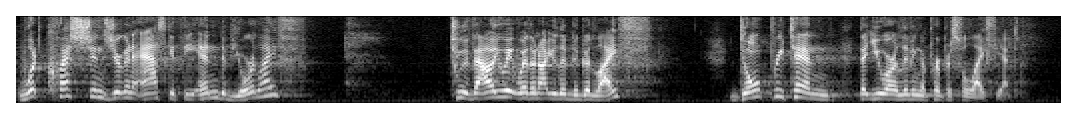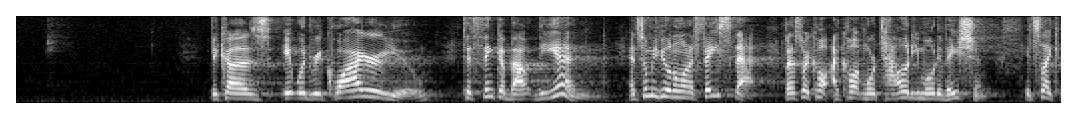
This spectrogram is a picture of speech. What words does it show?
what questions you're going to ask at the end of your life to evaluate whether or not you lived a good life, don't pretend that you are living a purposeful life yet because it would require you to think about the end. And so many people don't want to face that. But that's what I call it. I call it mortality motivation. It's like,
